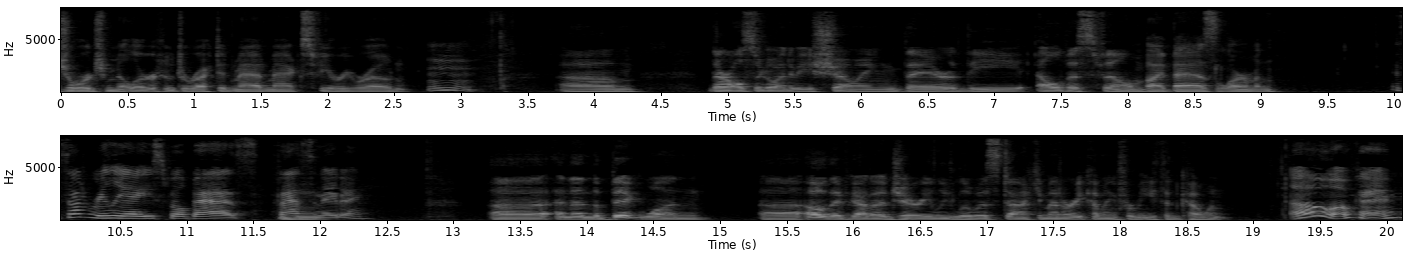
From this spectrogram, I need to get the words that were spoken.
George Miller, who directed Mad Max Fury Road. Um, they're also going to be showing there the Elvis film by Baz Luhrmann. Is that really how you spell Baz? Fascinating. Uh, and then the big one, uh, oh, they've got a Jerry Lee Lewis documentary coming from Ethan Coen. Oh, okay.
